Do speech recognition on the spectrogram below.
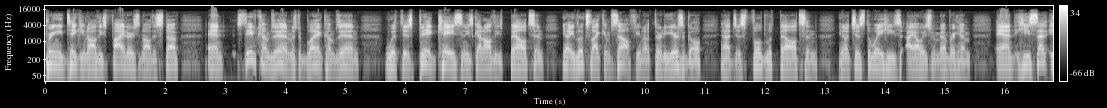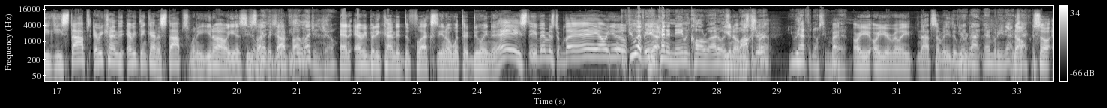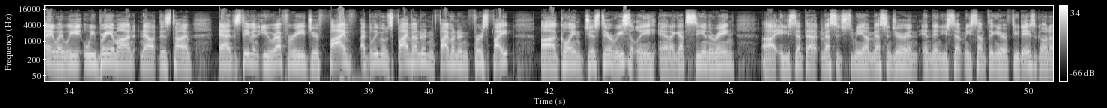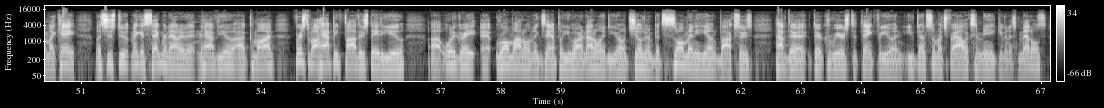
bringing, taking all these fighters and all this stuff. And Steve comes in, Mr. Blea comes in with this big case and he's got all these belts and you know he looks like himself you know 30 years ago uh, just filled with belts and you know just the way he's i always remember him and he said he, he stops every kind of everything kind of stops when he you know how he is he's, a like leg- the he's a- he's a godfather legend, Joe. and everybody kind of deflects you know what they're doing hey steve hey mr Blea, hey how are you If you have any Yeah. kind of name in Colorado as You a know Mr. boxer. You have to know Stephen Right. Blea. Or you, or you're really not somebody that we You're know. not anybody. Yeah, No. exactly. So anyway, we we bring him on now at this time, and Stephen, you refereed your five, I believe it was 500 and 501st fight, uh, going just here recently, and I got to see you in the ring. Uh, you sent that message to me on Messenger, and and then you sent me something here a few days ago, and I'm like, hey, let's just do make a segment out of it and have you uh, come on. First of all, happy Father's Day to you. Uh, what a great uh, role model and example you are, not only to your own children, but so many young boxers have their their careers to thank for you, and you've done so much for Alex and me, giving us medals.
